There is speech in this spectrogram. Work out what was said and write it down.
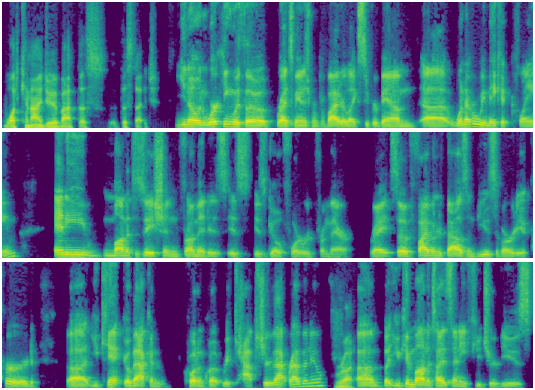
what can I do about this at this stage? You know, in working with a rights management provider like SuperBAM, uh, whenever we make a claim, any monetization from it is is is go forward from there, right? So if 500,000 views have already occurred, uh, you can't go back and quote unquote recapture that revenue. Right. Um, but you can monetize any future views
